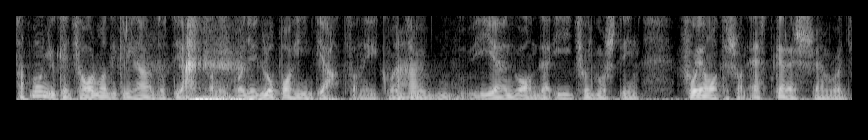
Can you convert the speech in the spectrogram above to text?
Hát mondjuk egy harmadik Richardot játszanék, vagy egy lopahint játszanék, vagy Aha. ilyen van, de így, hogy most én folyamatosan ezt keressem, vagy...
